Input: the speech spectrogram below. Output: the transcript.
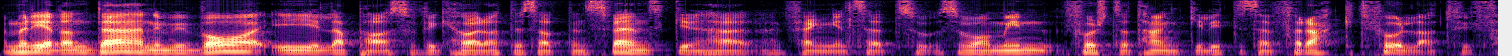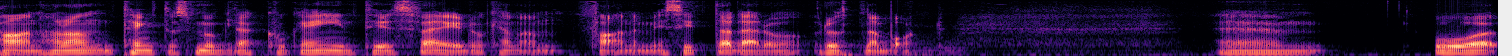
men redan där när vi var i La Paz och fick höra att det satt en svensk i det här fängelset så, så var min första tanke lite så här föraktfull att fy fan, har han tänkt att smuggla kokain till Sverige då kan han fan med sitta där och ruttna bort. Ehm, och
